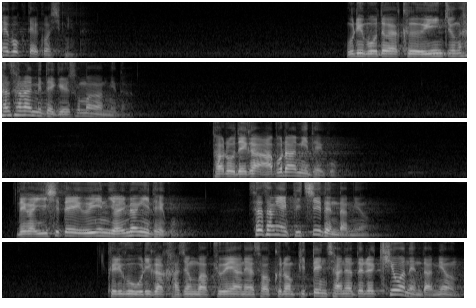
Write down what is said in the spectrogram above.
회복될 것입니다. 우리 모두가 그 의인 중 한 사람이 되길 소망합니다. 바로 내가 아브라함이 되고 내가 이 시대의 의인 10명이 되고 세상의 빛이 된다면 그리고 우리가 가정과 교회 안에서 그런 빛된 자녀들을 키워낸다면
